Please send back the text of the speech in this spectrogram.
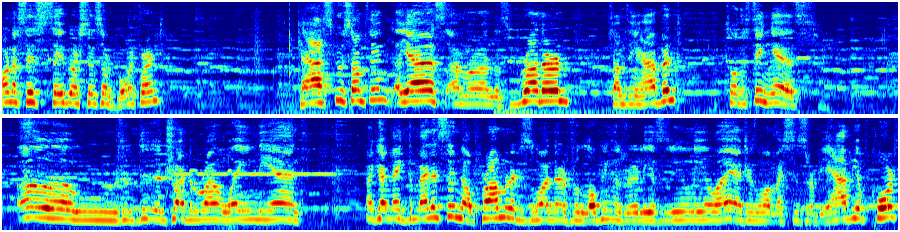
wanna save your sister boyfriend? Can I ask you something? Uh, yes, I'm Miranda's brother. Something happened. So the thing is, oh, she didn't try to run away in the end. I can make the medicine, no problem. I just wonder if eloping is really is the only way. I just want my sister to be happy, of course.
